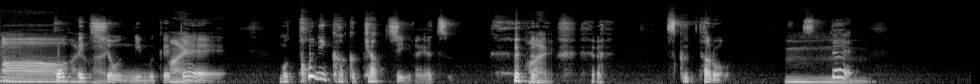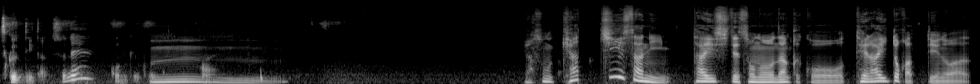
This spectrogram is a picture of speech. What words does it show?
あコンペティションに向けて、はいはい、もうとにかくキャッチーなやつ、はい、作ったろう。つって、作っていたんですよね、この曲は。はいいや、そのキャッチーさに対して、そのなんかこう、てらいとかっていうのは、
